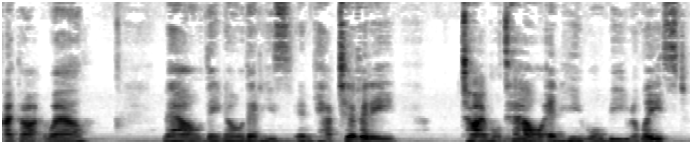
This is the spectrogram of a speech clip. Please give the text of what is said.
I thought, well, now they know that he's in captivity. Time will tell and he will be released.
